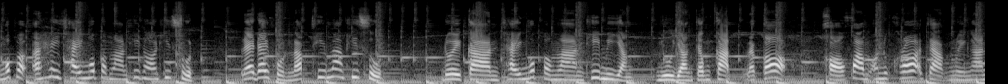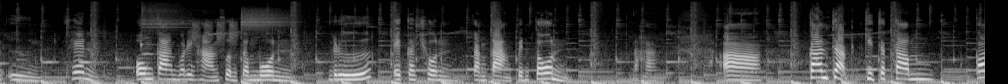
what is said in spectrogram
งบให้ใช้งบประมาณที่น้อยที่สุด และได้ผลลัพธ์ที่มากที่สุด โดยการใช้งบประมาณที่มีอย่างอยู่อย่างจำกัด แล้วก็ขอความอนุเคราะห์จากหน่วยงานอื่น เช่น องค์การบริหารส่วนตำบล หรือเอกชนต่างๆ เป็นต้นนะคะการจัดกิจกรรมก็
